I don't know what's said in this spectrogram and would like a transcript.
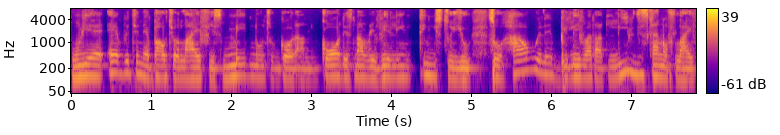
where everything about your life is made known to God and God is now revealing things to you. So, how will a believer that lives this kind of life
